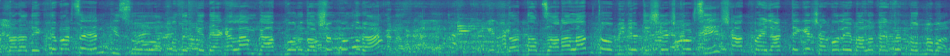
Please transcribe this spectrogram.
আপনারা দেখতে পাচ্ছেন কিছু আপনাদেরকে দেখালাম, গাব গরু। দর্শক বন্ধুরা, দরদাম জানালাম। তো ভিডিওটি শেষ করছি। সাত মাইল আট থেকে সকলেই ভালো থাকবেন। ধন্যবাদ।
